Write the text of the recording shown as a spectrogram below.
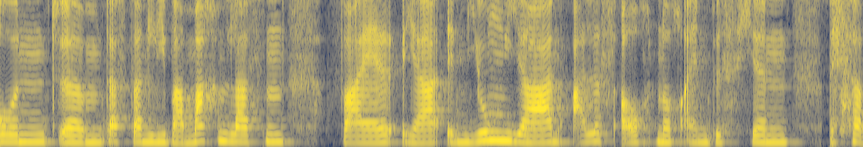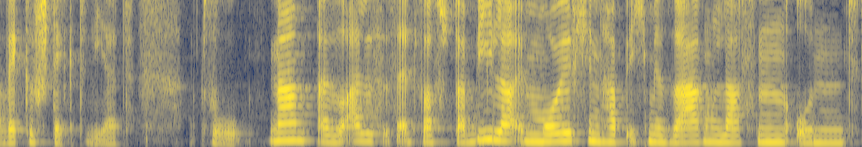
und ähm, das dann lieber machen lassen, weil ja in jungen Jahren alles auch noch ein bisschen besser weggesteckt wird. So, na, also alles ist etwas stabiler im Mäulchen, habe ich mir sagen lassen. Und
